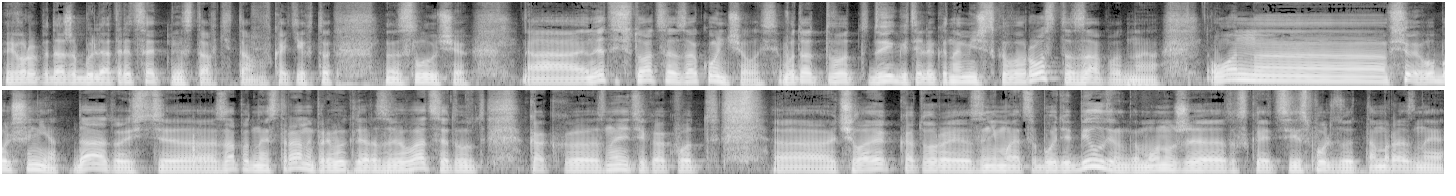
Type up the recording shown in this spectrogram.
В Европе даже были отрицательные ставки там в каких-то э, случаях. А, эта ситуация закончилась. Вот этот вот двигатель экономического роста западного, он, э, все, его больше нет. Да? То есть западные страны привыкли развиваться. Это вот как, знаете, как вот человек, который занимается бодибилдингом, он уже, так сказать, использует там разные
